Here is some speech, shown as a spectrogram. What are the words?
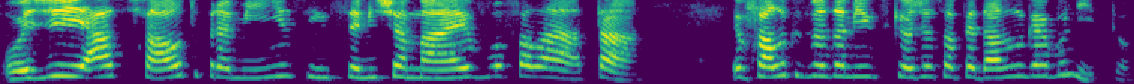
Hoje asfalto para mim, assim, se você me chamar, eu vou falar, tá. Eu falo com os meus amigos que hoje eu só pedalo num lugar bonito.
